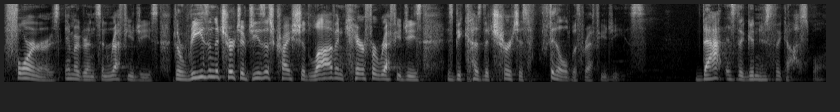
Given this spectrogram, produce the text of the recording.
foreigners, immigrants, and refugees. The reason the Church of Jesus Christ should love and care for refugees is because the church is filled with refugees. That is the good news of the gospel.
